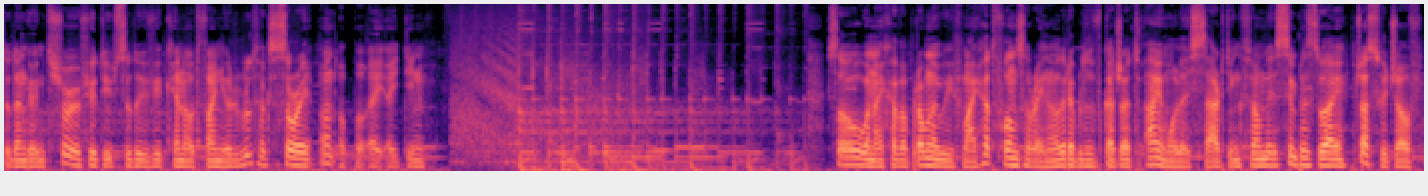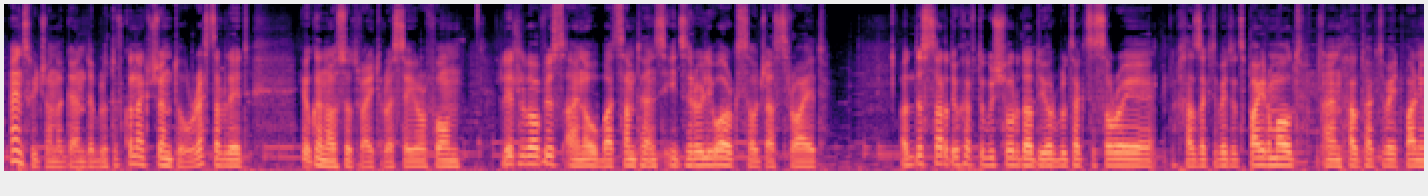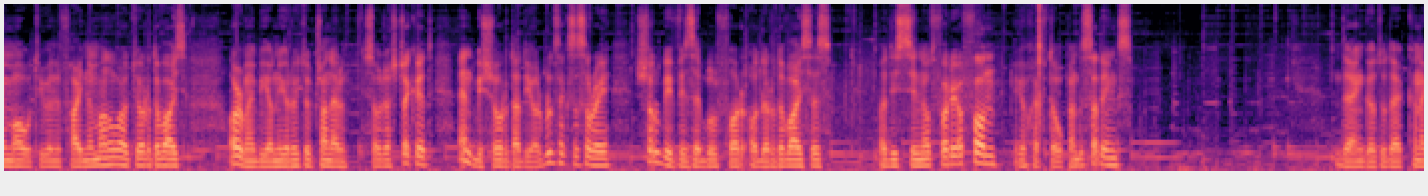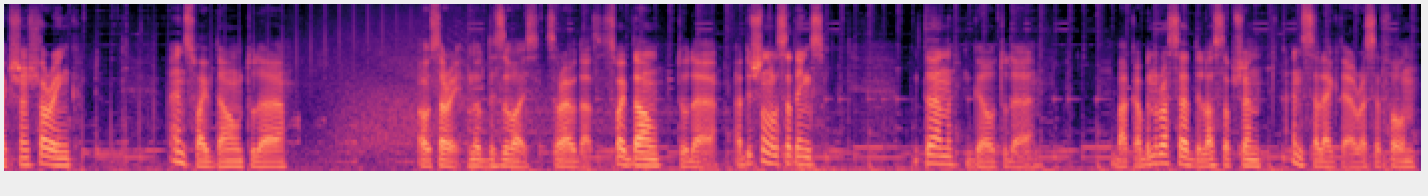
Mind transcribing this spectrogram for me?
Today I'm going to show you a few tips to do if you cannot find your Bluetooth accessory on Oppo A18. So when I have a problem with my headphones or another Bluetooth gadget, I am always starting from the simplest way, just switch off and switch on again the Bluetooth connection to restart it. You can also try to restart your phone. Little obvious, I know, but sometimes it really works, so just try it. At the start you have to be sure that your Bluetooth accessory has activated Pair mode and how to activate Pair mode. You will find a manual to your device or maybe on your YouTube channel, so just check it and be sure that your Bluetooth accessory should be visible for other devices. But it's still not for your phone, you have to open the settings, then go to the connection sharing and swipe down to the oh sorry not this device. Sorry about that. Swipe down to the additional settings then go to the backup and reset, the last option, and select the reset phone.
